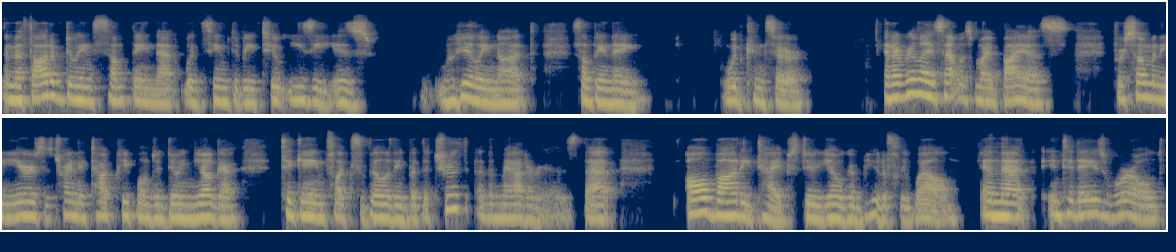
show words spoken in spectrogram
and the thought of doing something that would seem to be too easy is really not something they would consider. And I realized that was my bias for so many years is trying to talk people into doing yoga to gain flexibility. But the truth of the matter is that all body types do yoga beautifully well. And that in today's world,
